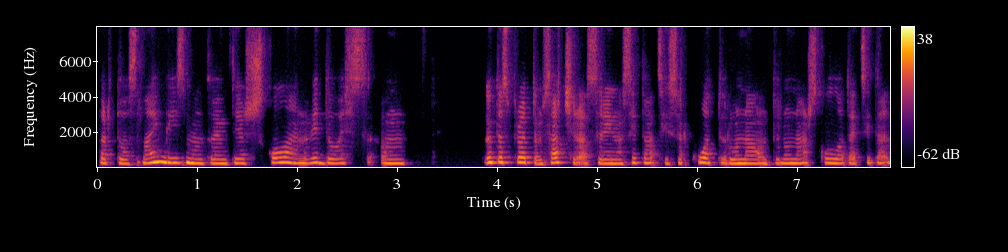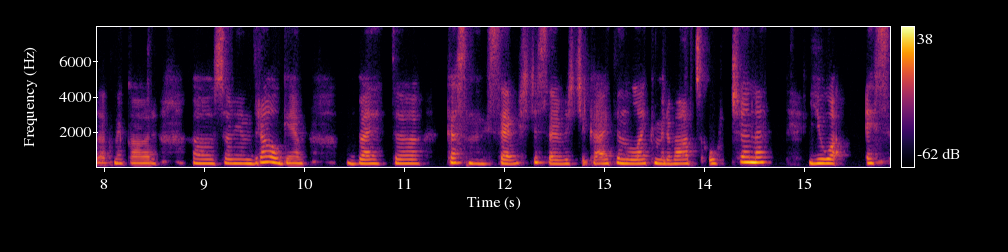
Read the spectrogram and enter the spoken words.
par to slengu izmantojumu tieši skolēnu vidū es um, Nu, tas, protams, atšķirās arī no situācijas, ar ko tu runā, un tu runā ar skolotāju citādāk nekā ar uh, saviem draugiem. Bet uh, kas man sevišķi, sevišķi kaitina, laikam ir vārds učene, jo es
